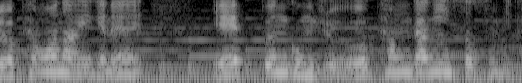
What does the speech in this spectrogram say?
고구려 평원왕에게는 예쁜 공주 평강이 있었습니다.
